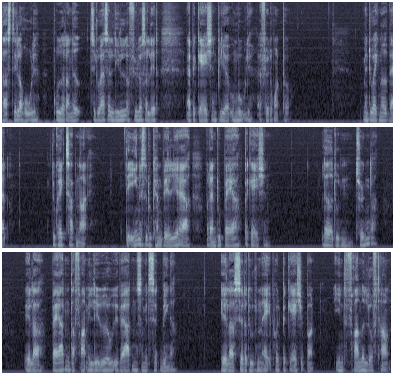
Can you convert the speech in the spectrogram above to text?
der stille og roligt bryder dig ned, til du er så lille og fylder så let, at bagagen bliver umulig at flytte rundt på men du har ikke noget valg. Du kan ikke takke nej. Det eneste, du kan vælge, er, hvordan du bærer bagagen. Lader du den tynge dig? Eller bærer den dig frem i livet og ud i verden som et sæt vinger? Eller sætter du den af på et bagagebånd i en fremmed lufthavn,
